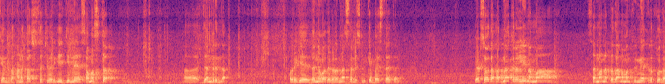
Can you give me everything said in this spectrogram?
ಕೇಂದ್ರದ ಹಣಕಾಸು ಸಚಿವರಿಗೆ, ಜಿಲ್ಲೆಯ ಸಮಸ್ತ ಜನರಿಂದ ಅವರಿಗೆ ಧನ್ಯವಾದಗಳನ್ನು ಸಲ್ಲಿಸಲಿಕ್ಕೆ ಬಯಸ್ತಾ ಇದ್ದೇನೆ. ಎರಡು ಸಾವಿರದ ಹದಿನಾಲ್ಕರಲ್ಲಿ ನಮ್ಮ ಸನ್ಮಾನ್ಯ ಪ್ರಧಾನಮಂತ್ರಿ ನೇತೃತ್ವದ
